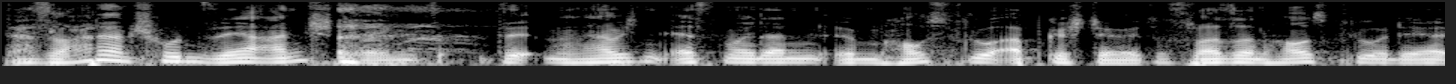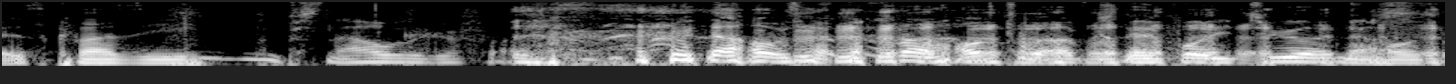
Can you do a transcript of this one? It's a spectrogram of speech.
das war dann schon sehr anstrengend. Dann habe ich ihn erstmal dann im Hausflur abgestellt. Das war so ein Hausflur, der ist quasi Bis nach Hause gefahren. nach Hause. War im Hausflur abgestellt vor die Tür nach Hause.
